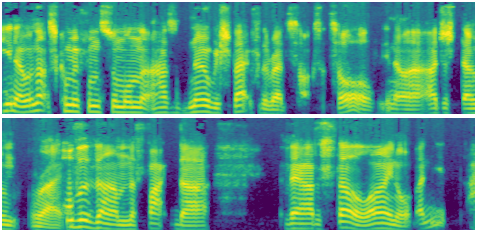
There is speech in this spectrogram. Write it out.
you know, and that's coming from someone that has no respect for the Red Sox at all. You know, I, I just don't. Right. Other than the fact that they had a stellar lineup, and I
